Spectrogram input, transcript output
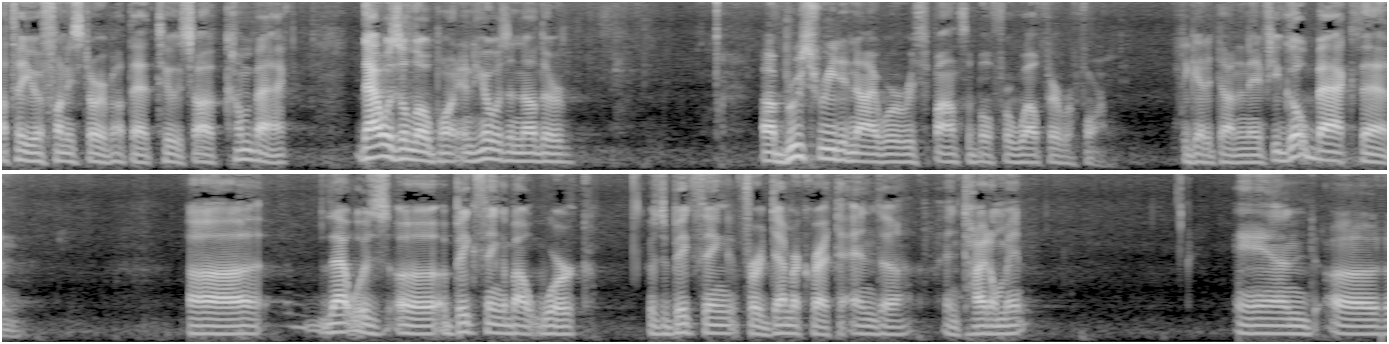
I'll tell you a funny story about that too. So I'll come back. That was a low point, and here was another. Uh, Bruce Reed and I were responsible for welfare reform to get it done. And if you go back then, uh, that was a, a, big thing about work. It was a big thing for a Democrat to end entitlement. And uh,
